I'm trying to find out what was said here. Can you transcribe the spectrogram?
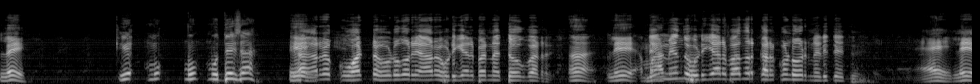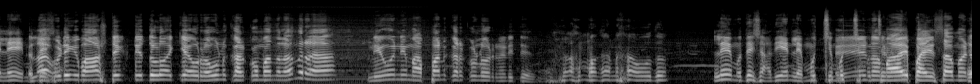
ಲೇ. ಏ ಮು- ಮು- ಮುದ್ದೇಶ? ಏ. ಯಾರು ಒಟ್ಟ ಹುಡುಗರು ಯಾರು ಹುಡುಗಿಯರ್ ಬೆನ್ನ ಹತ್ತಿ ಹೋಗ್ಬೇಡ್ರಿ. ಆ, ಲೇ ಮಾ- ನಿಮ್ಮಿಂದ ಹುಡುಗಿಯರ್ ಬಂದ್ರ ಕರ್ಕೊಂಡು ಹೋಗ್ರಿ ನಡಿತೈತಿ. ಏಯ್ ಲೇ ಲೇ ಎಲ್ಲ. ಹುಡುಗಿ ಬಾಳ ಸ್ಟಿಕ್ಟ್ ಇದ್ದಳು ಆಕಿ ಅವ್ರ ಅವನ್ ಕರ್ಕೊಂಡ್ ಬಂದ್ರ ಅಂದ್ರ ನೀವು ನಿಮ್ಮ ಅಪ್ಪನ ಕರ್ಕೊಂಡು ಹೋಗ್ರಿ ನಡೀತೀವಿ. ಮಗನ ಹೌದು. ಲೇ ಮುದ್ದೇಶ ಅದೇನ್ಲೇ ಮುಚ್ಚಿ ಮುಚ್ಚಿ ಏ, ಮುಚ್ಚಿ. ನಮ್ಮ ಆಯ್ ಪಾಯಸ ಮಾಡಿ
